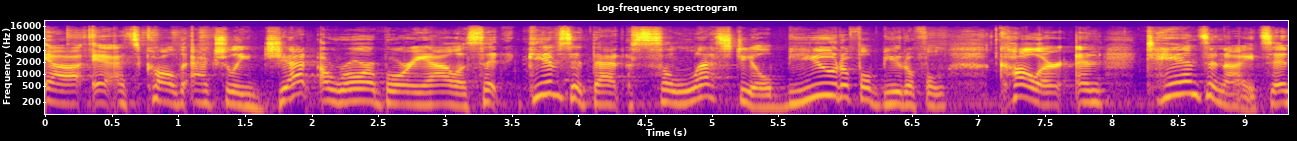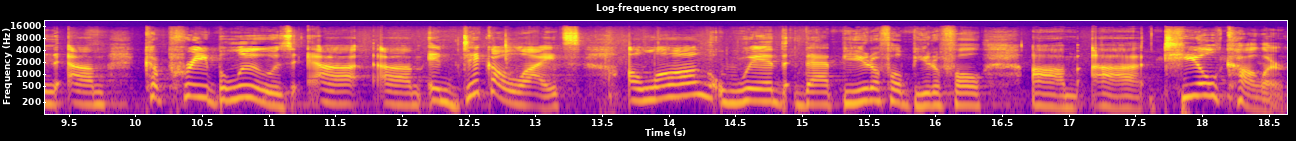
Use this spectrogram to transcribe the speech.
Uh, it's called actually Jet Aurora Borealis that gives it that celestial, beautiful, beautiful color, and tanzanites and um, capri blues, uh, um, indigo lights, along with that beautiful, beautiful um, uh, teal color,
